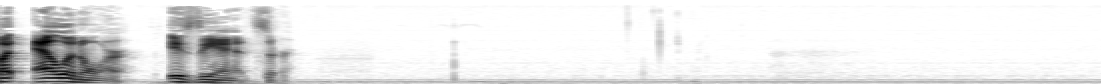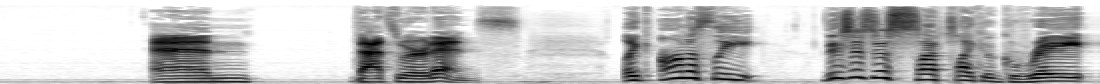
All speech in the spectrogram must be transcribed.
but Eleanor is the answer. And that's where it ends. Like honestly, this is just such like a great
